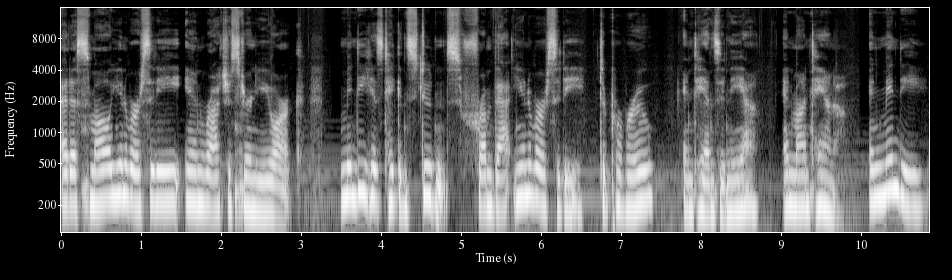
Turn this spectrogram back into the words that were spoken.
at a small university in Rochester, New York. Mindy has taken students from that university to Peru and Tanzania and Montana. And Mindy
